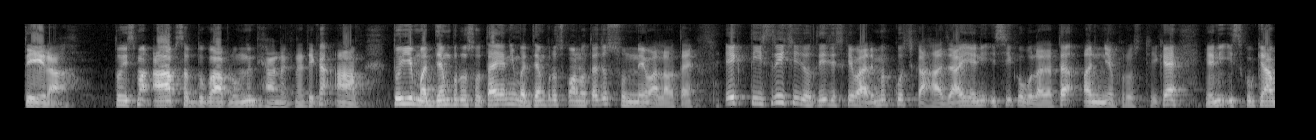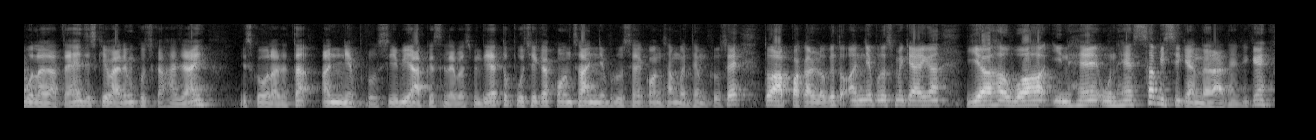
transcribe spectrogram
तेरा तो इसमें आप शब्द को आप लोगों ने ध्यान रखना है, ठीक है? आप। तो ये मध्यम पुरुष होता है, यानी मध्यम पुरुष कौन होता है? जो सुनने वाला होता है। एक तीसरी चीज़ होती है जिसके बारे में कुछ कहा जाए, यानी इसी को बोला जाता है अन्य पुरुष, ठीक है? यानी इसको क्या बोला जाता है? जिसके बारे में कुछ कहा जाए, इसको बोला जाता है अन्य पुरुष। ये भी आपके सिलेबस में दिया है तो पूछेगा कौन सा अन्य पुरुष है, कौन सा मध्यम पुरुष है? तो आप पकड़ लोगे तो अन्य पुरुष में क्या आएगा? यह, वह, इन्हें, उन्हें सब इसी के अंदर आते हैं, ठीक है?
